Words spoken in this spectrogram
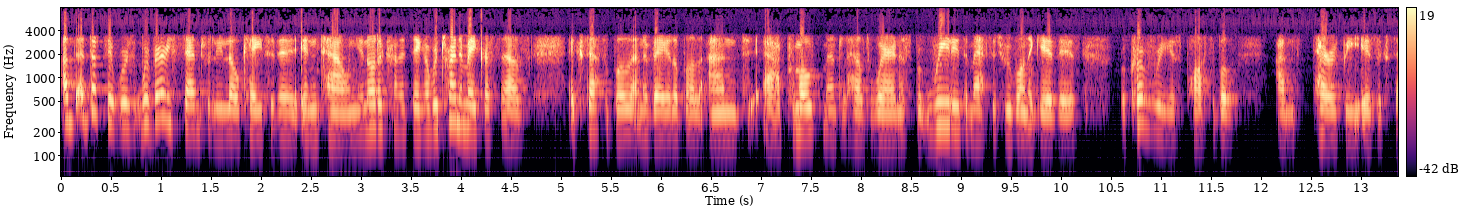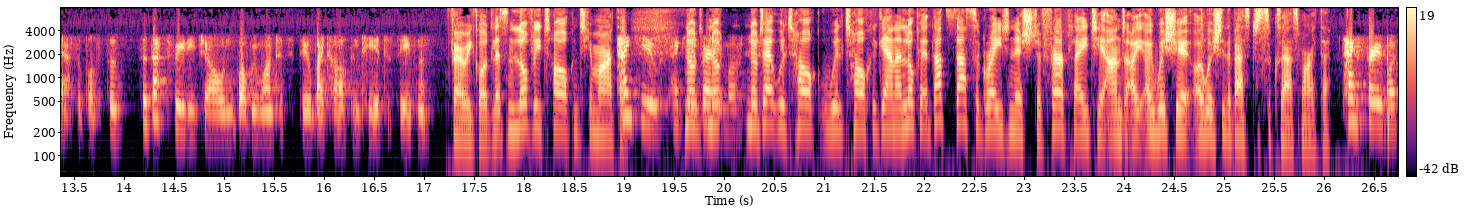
and that's it. We're we're very centrally located in, in, town, you know the kind of thing, and we're trying to make ourselves accessible and available and uh, promote mental health awareness. But really, the message we want to give is recovery is possible and therapy is accessible. So, so that's really, Joan, what we wanted to do by talking to you this evening. Very good. Listen, lovely talking to you, Martha. Thank you. Thank no, you very no, much. No doubt we'll talk. We'll talk again. And look, that's that's a great initiative. Fair play to you, and I, I wish you I wish you the best of success, Martha. Thanks very much,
